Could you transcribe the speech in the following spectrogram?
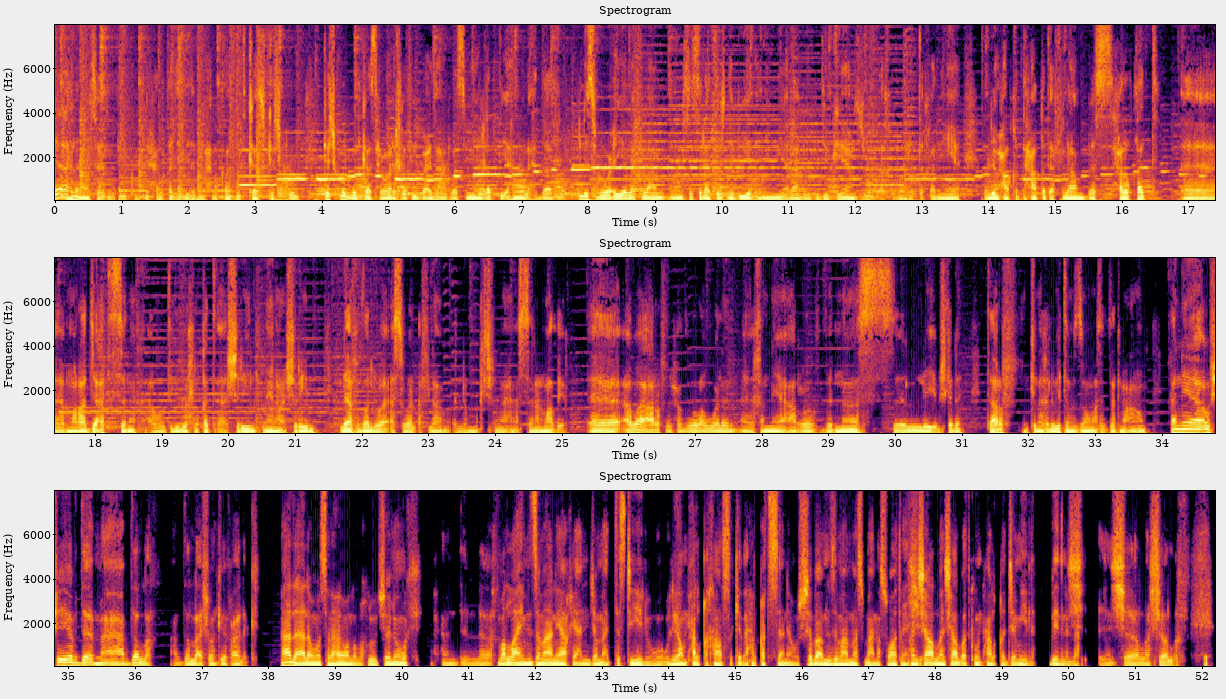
يا أهلا وسهلا فيكم في حلقة جديدة من حلقات بودكاست كشكول. كشكول بودكاست حواري خفيف بعيد عن الرسمي يغطي أهم الأحداث الأسبوعية الأفلام المسلسلات الأجنبية الأنمي ألعاب الفيديو جيمز والأخبار التقنية. واليوم حلقتنا حلقة أفلام بس حلقة آه، مراجعة السنة أو تقدر حلقة 2022 لأفضل وأسوأ الأفلام اللي ممكن شفناها السنة الماضية. أبغى أعرف الحضور اولا. آه، خلني أعرف بالناس اللي مشكله تعرف يمكن أغلبيتهم من زمان ما سجلت معاهم. خلني أول شيء أبدأ مع عبد الله عبد الله عشان كيف حالك؟ هلا هلا وسهلا هلا والله أبو خلود. شلونك؟ الحمد لله. والله من زمان يا أخي عن جمع التسجيل واليوم حلقة خاصة كذا حلقة السنة والشباب من زمان ما سمعنا أصواتهم. فإن شاء الله إن شاء الله تكون حلقة جميلة بإذن الله. إن شاء الله إن شاء الله.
